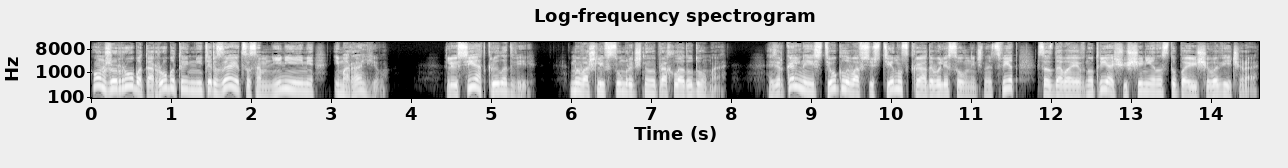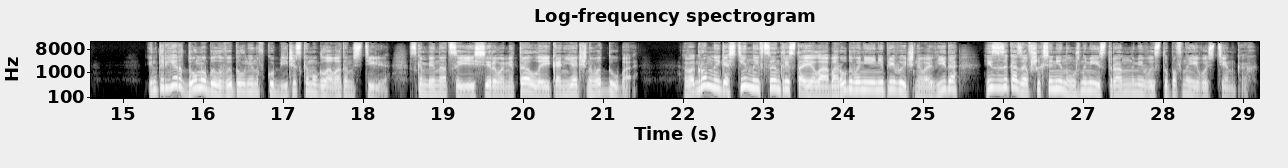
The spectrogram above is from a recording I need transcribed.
Он же робот, а роботы не терзаются сомнениями и моралью. Люси открыла дверь. Мы вошли в сумрачную прохладу дома. Зеркальные стекла во всю стену скрадывали солнечный цвет, создавая внутри ощущение наступающего вечера — Интерьер дома был выполнен в кубическом угловатом стиле, с комбинацией серого металла и коньячного дуба. В огромной гостиной в центре стояло оборудование непривычного вида из-за казавшихся ненужными и странными выступов на его стенках.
